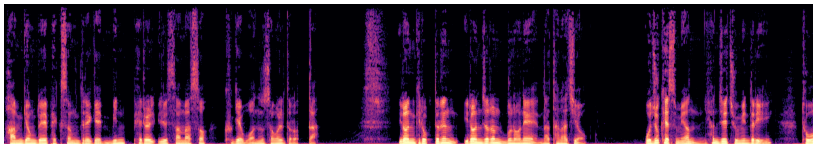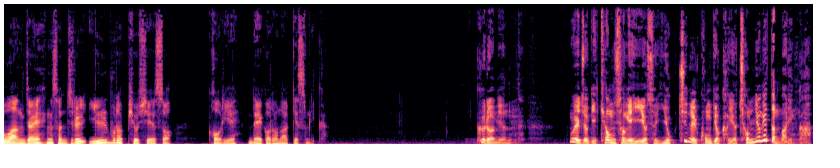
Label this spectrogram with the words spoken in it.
함경도의 백성들에게 민폐를 일삼아서 크게 원성을 들었다. 이런 기록들은 이런저런 문헌에 나타나지요. 오죽했으면 현재 주민들이 두 왕자의 행선지를 일부러 표시해서 거리에 내걸어 놨겠습니까? 그러면 왜적이 경성에 이어서 육진을 공격하여 점령했단 말인가?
